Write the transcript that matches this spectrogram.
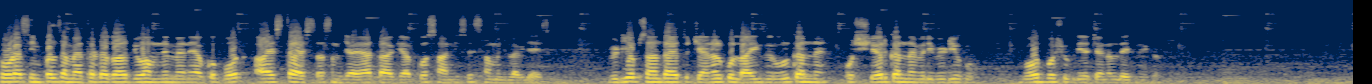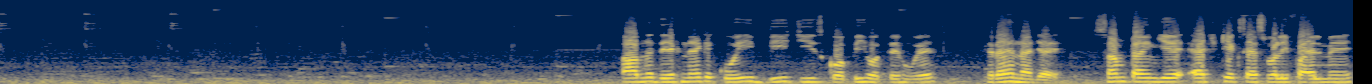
थोड़ा सिंपल सा मेथड होगा जो हमने, मैंने आपको बहुत आहिस्ता आहिस्ता समझाया ताकि आपको आसानी से समझ लग जाए इसकी। वीडियो पसंद आए तो चैनल को लाइक ज़रूर करना है और शेयर करना है मेरी वीडियो को। बहुत बहुत शुक्रिया चैनल देखने का। आपने देखना है कि कोई भी चीज़ कॉपी होते हुए रह ना जाए। सम टाइम ये एच टी एक्सेस वाली फ़ाइल में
